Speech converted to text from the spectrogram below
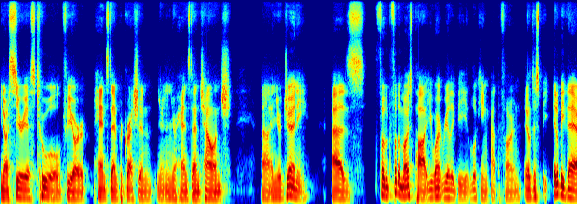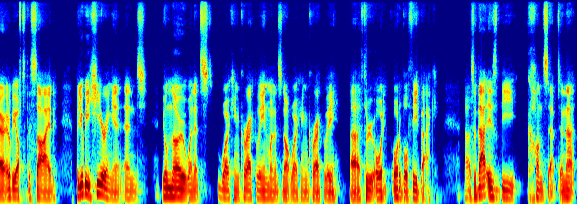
you know a serious tool for your handstand progression and your handstand challenge. uh, and your journey as for for the most part you won't really be looking at the phone it'll just be it'll be there it'll be off to the side but you'll be hearing it and you'll know when it's working correctly and when it's not working correctly uh, through aud- audible feedback uh, so that is the concept and that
